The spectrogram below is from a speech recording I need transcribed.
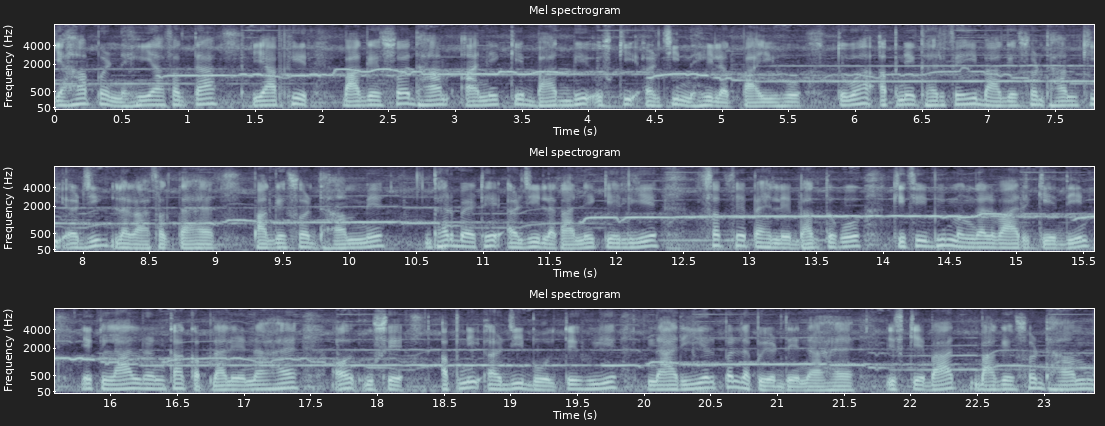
यहाँ पर नहीं आ सकता या फिर बागेश्वर धाम आने के बाद भी उसकी अर्जी नहीं लग पाई हो तो वह अपने घर से ही बागेश्वर धाम की अर्जी लगा सकता है। बागेश्वर धाम में घर बैठे अर्जी लगाने के लिए सबसे पहले भक्त को किसी भी मंगलवार के दिन एक लाल रंग का कपड़ा लेना है और उसे अपनी अर्जी बोलते हुए नारियल पर लपेट देना है। इसके बाद बागेश्वर धाम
